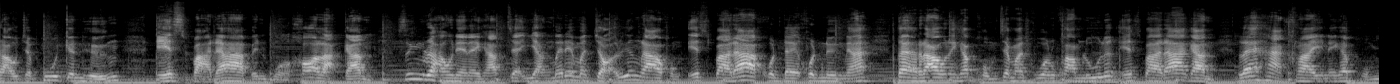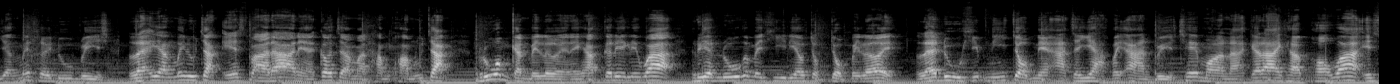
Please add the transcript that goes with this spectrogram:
เราจะพูดกันถึงเอสปาดาเป็นหัวข้อหลักกัน ซึ่งเราเนี่ยนะครับจะยังไม่ได้มาเจาะเรื่องราวของเอสปาดาคนใดคนหนึ่งนะแต่เรานะครับผมจะมาทวนความรู้เรื่องเอสปาดากัน และหากใครนะครับผมยังไม่เคยดูบ e ีชและยังไม่รู้จักเอสปาดาเนี่ยก็จะมาทำความรู้จัก ร่วมกันไปเลยนะครับ ก็เรียกได้ว่าเรียนรู้กันไปทีเดียวจบๆไปเลย และดูคลิปนี้จบเนี่ยอาจจะอยากไปอ่านบริเช่มรณะก็ได้ครับ เพราะว่าเอส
